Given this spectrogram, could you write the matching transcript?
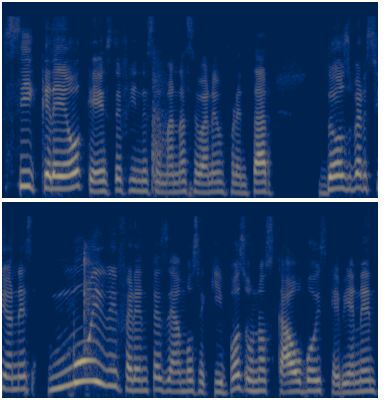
Sí creo que este fin de semana se van a enfrentar dos versiones muy diferentes de ambos equipos, unos Cowboys que vienen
